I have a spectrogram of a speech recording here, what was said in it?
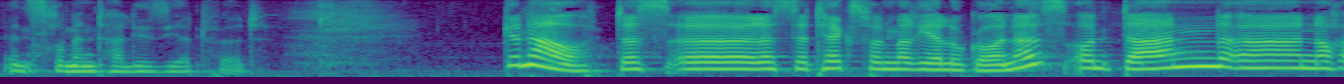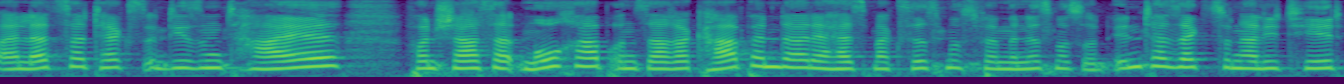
instrumentalisiert wird. Genau, das, äh, das ist der Text von Maria Lugones. Und dann äh, noch ein letzter Text in diesem Teil von Shahzad Mohab und Sarah Carpenter, der heißt Marxismus, Feminismus und Intersektionalität.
